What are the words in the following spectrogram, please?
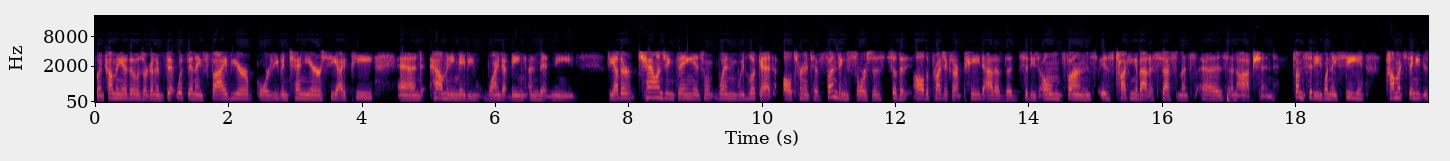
and how many of those are going to fit within a five year or even 10 year CIP and how many maybe wind up being unmet needs. The other challenging thing is when we look at alternative funding sources so that all the projects aren't paid out of the city's own funds is talking about assessments as an option. Some cities, when they see how much they need to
